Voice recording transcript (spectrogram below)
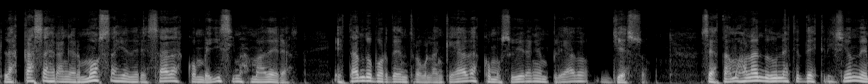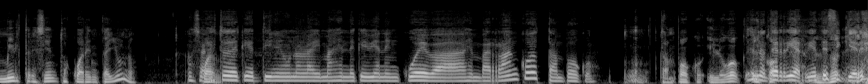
Las casas eran hermosas y aderezadas con bellísimas maderas, estando por dentro blanqueadas como si hubieran empleado yeso. O sea, estamos hablando de una descripción de 1341. O sea, esto de que tiene uno la imagen de que vienen en cuevas, en barrancos, tampoco tampoco. Y luego no te rías, ríete si quieres.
